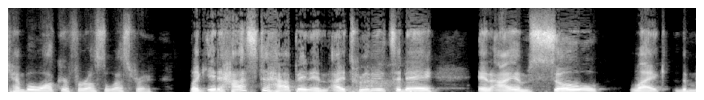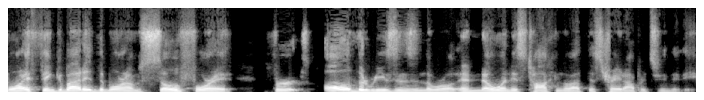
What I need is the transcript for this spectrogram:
Kemba Walker for Russell Westbrook. Like it has to happen, and I tweeted it today, and I am so like the more I think about it, the more I'm so for it for all the reasons in the world, and no one is talking about this trade opportunity.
